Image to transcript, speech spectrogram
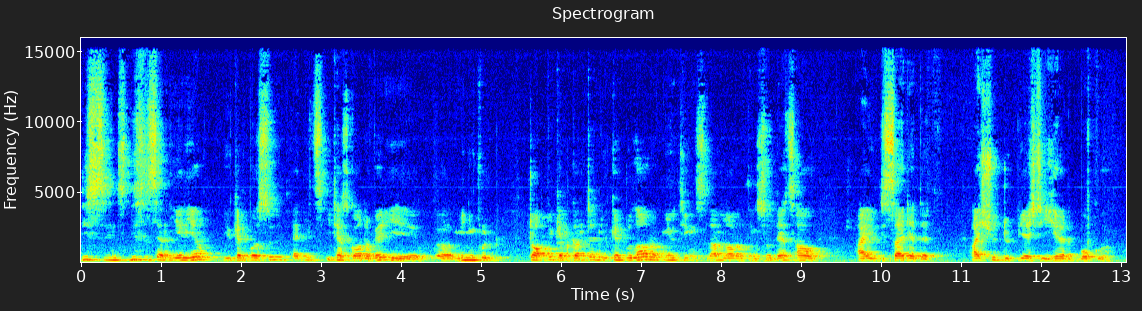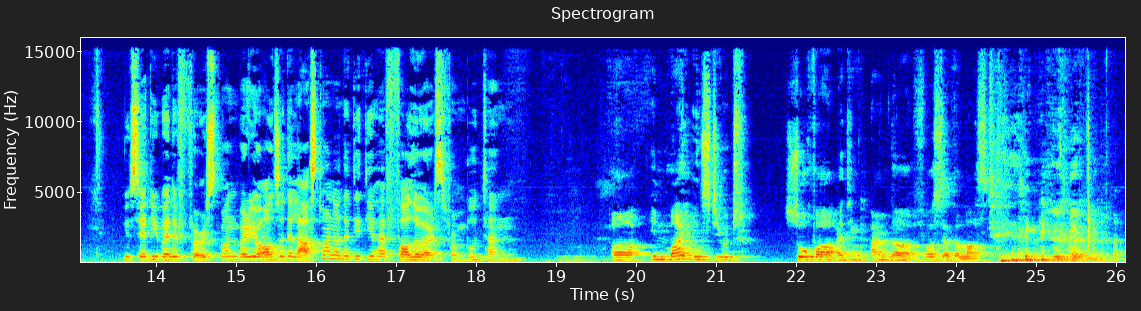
this is, this is an area you can pursue, and it's, it has got a very uh, meaningful topic and content. You can do a lot of new things, learn a lot of things. So that's how I decided that I should do PhD here at Boku. You said you were the first one. Were you also the last one, or did you have followers from Bhutan? Uh, in my institute, so far, I think I'm the first and the last.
